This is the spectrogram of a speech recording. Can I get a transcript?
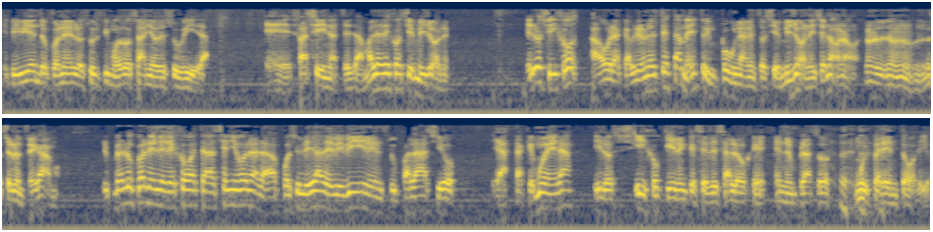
eh, viviendo con él los últimos dos años de su vida. Eh, Fascina se llama, le dejó 100 millones. Y los hijos, ahora que abrieron el testamento, impugnan estos 100 millones. Dicen, no, no, no, no, no se lo entregamos. Berlusconi le dejó a esta señora la posibilidad de vivir en su palacio hasta que muera y los hijos quieren que se desaloje en un plazo muy perentorio.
